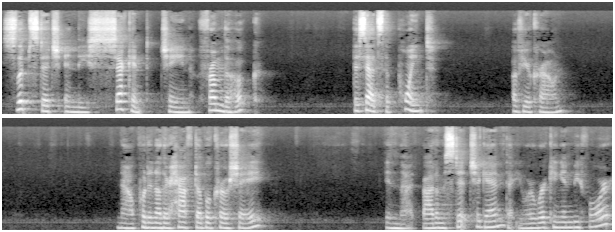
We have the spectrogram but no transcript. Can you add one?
slip stitch in the second chain from the hook. This adds the point of your crown. Now put another half double crochet in that bottom stitch again that you were working in before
